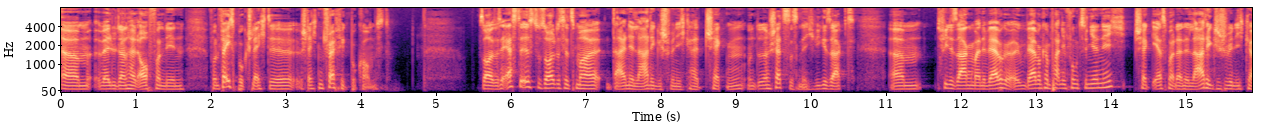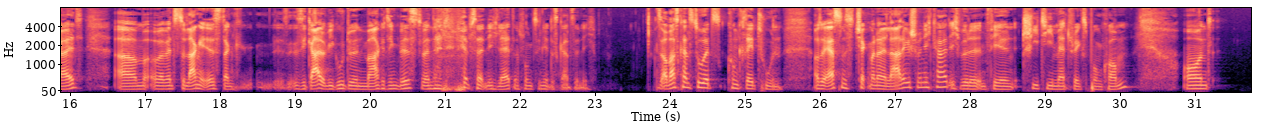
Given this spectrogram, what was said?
ähm, weil du dann halt auch von den von Facebook schlechte schlechten Traffic bekommst. So, das erste ist, du solltest jetzt mal deine Ladegeschwindigkeit checken und unterschätzt es nicht. Wie gesagt, ähm, viele sagen, meine Werbe Werbekampagnen funktionieren nicht. Check erstmal deine Ladegeschwindigkeit. Ähm, aber wenn es zu lange ist, dann ist egal, wie gut du in Marketing bist, wenn deine Website nicht lädt, dann funktioniert das Ganze nicht. So, was kannst du jetzt konkret tun? Also erstens, check mal deine Ladegeschwindigkeit. Ich würde empfehlen gtmetrics.com. Und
